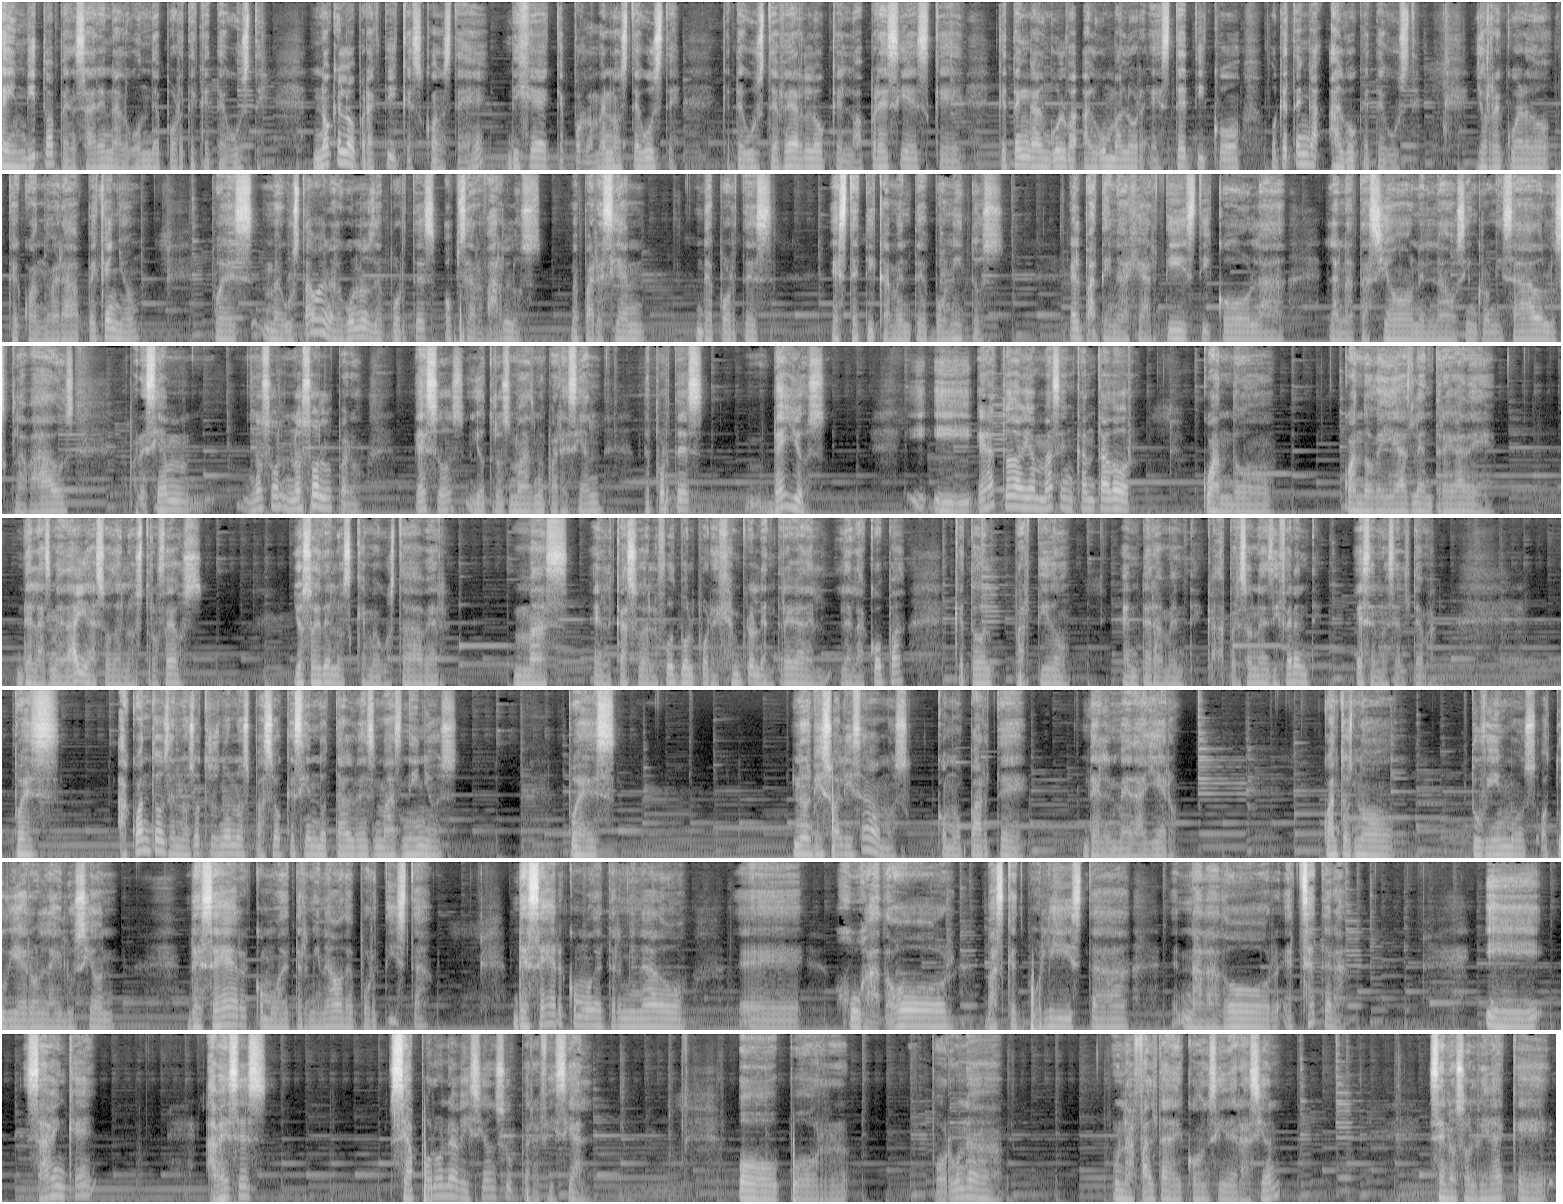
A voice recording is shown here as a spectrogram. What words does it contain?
te invito a pensar en algún deporte que te guste. No que lo practiques, conste, ¿eh? dije que por lo menos te guste, que te guste verlo, que lo aprecies, que, que tenga algún, algún valor estético o que tenga algo que te guste. Yo recuerdo que cuando era pequeño, pues me gustaban algunos deportes observarlos. Me parecían deportes estéticamente bonitos. El patinaje artístico, la, la natación, el nado sincronizado, los clavados, me parecían, no, no solo, pero esos y otros más me parecían deportes bellos. Y, era todavía más encantador cuando, cuando veías la entrega de, de las medallas o de los trofeos. Yo soy de los que me gustaba ver más en el caso del fútbol, por ejemplo, la entrega de la copa que todo el partido enteramente. Cada persona es diferente. Ese no es el tema. Pues, ¿a cuántos de nosotros no nos pasó que siendo tal vez más niños, pues nos visualizábamos como parte del medallero? ¿Cuántos no tuvimos o tuvieron la ilusión de ser como determinado deportista, de ser como determinado eh, jugador, basquetbolista, nadador, etc. Y ¿saben qué? A veces, sea por una visión superficial o por, por una, una falta de consideración, se nos olvida que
